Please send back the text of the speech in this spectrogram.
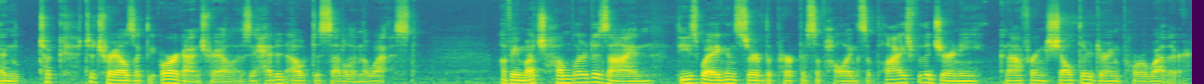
and took to trails like the Oregon Trail as they headed out to settle in the West. Of a much humbler design, these wagons served the purpose of hauling supplies for the journey and offering shelter during poor weather.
